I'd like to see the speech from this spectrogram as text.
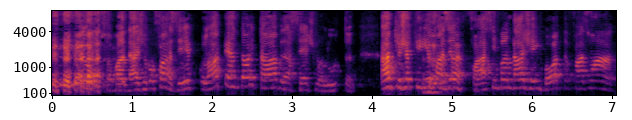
Eu, sua bandagem eu vou fazer lá perto da oitava, da sétima luta. Ah, porque eu já queria fazer, faça em bandagem aí, bota, faz uma,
